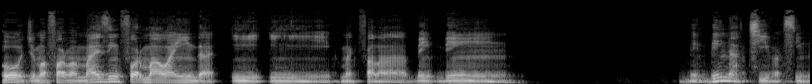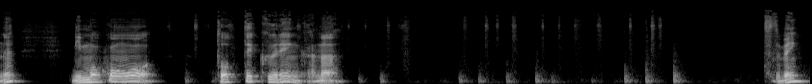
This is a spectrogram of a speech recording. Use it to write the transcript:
Ou de uma forma mais informal ainda e, e como é que fala? Bem, bem, bem, bem nativa, assim, né? Rimocon o totte kuren kana? Tudo bem?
